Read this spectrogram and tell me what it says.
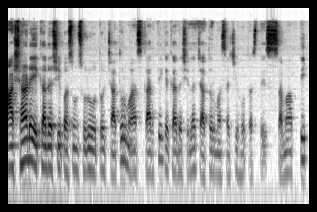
आषाढ एकादशीपासून सुरू होतो चातुर्मास. कार्तिक एकादशीला चातुर्मासाची होत असते समाप्ती.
